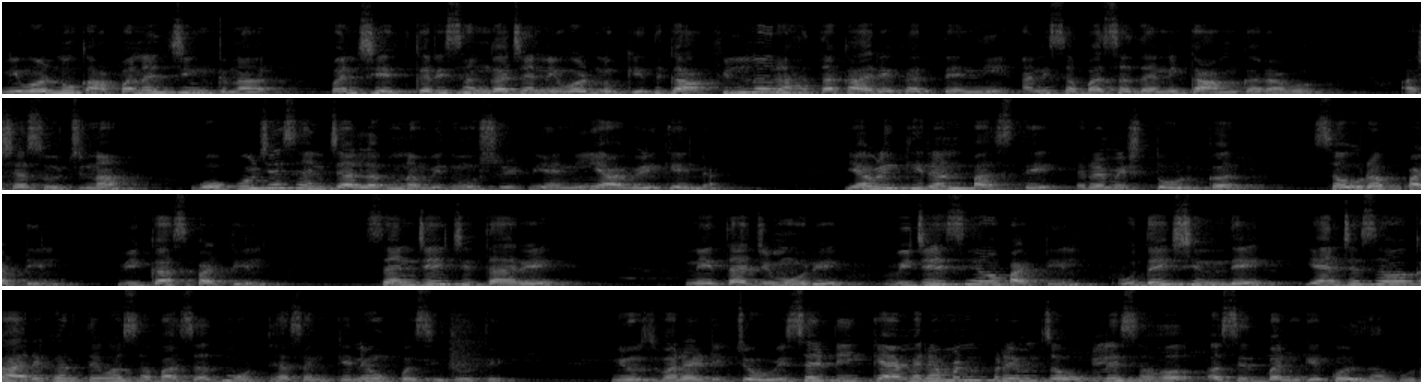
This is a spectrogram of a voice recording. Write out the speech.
निवडणूक आपणच जिंकणार पण शेतकरी संघाच्या निवडणुकीत गाफील न राहता कार्यकर्त्यांनी आणि सभासदांनी काम करावं. अशा सूचना गोकुळचे संचालक नवीद मुश्रीफ यांनी यावेळी केल्या. यावेळी किरण पास्ते रमेश तोडकर सौरभ पाटील विकास पाटील संजय चितारे नेताजी मोरे विजयसिंह पाटील उदय शिंदे यांच्यासह कार्यकर्ते व सभासद मोठ्या संख्येने उपस्थित होते. न्यूज मराठी चोवीससाठी कॅमेरामन प्रेम चौगलेसह असित बनगे कोल्हापूर.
